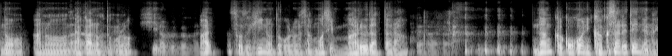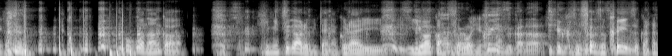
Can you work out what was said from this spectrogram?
の、あの、まあ中のところ、火の部分がね、あそうそう、火のところがさ、もし丸だったら。なんかここに隠されてんじゃないか。ここなんか、秘密があるみたいなぐらい違和感すごいよね。クイズかなっていう感じそうそう、クイズかな。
